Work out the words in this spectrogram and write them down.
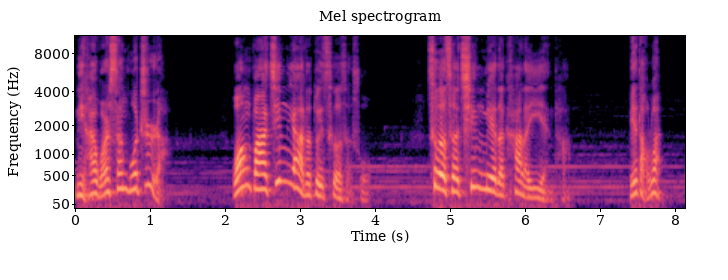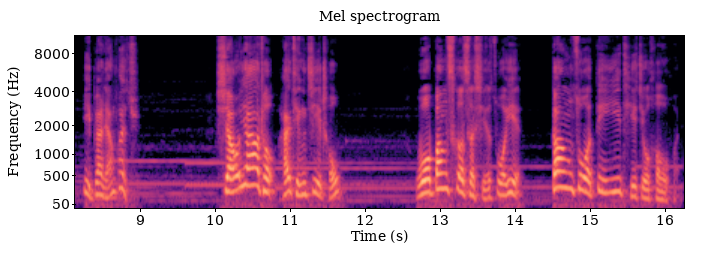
你还玩《三国志》啊？王八惊讶地对策策说。策策轻蔑地看了一眼他，别捣乱，一边凉快去。小丫头还挺记仇。我帮策策写作业，刚做第一题就后悔了。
